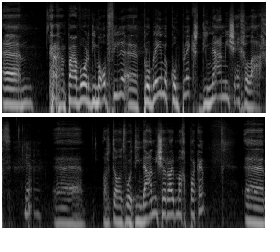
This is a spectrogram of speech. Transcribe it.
Um, een paar woorden die me opvielen. problemen complex, dynamisch en gelaagd. Ja. Als ik dan het woord dynamisch eruit mag pakken. Ehm,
